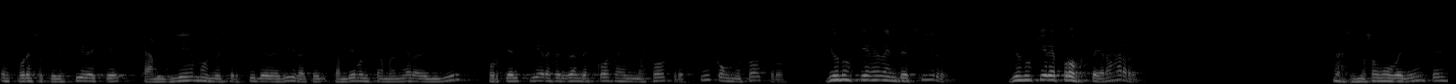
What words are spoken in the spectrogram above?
Es por eso que Dios pide que cambiemos nuestro estilo de vida, que cambiemos nuestra manera de vivir, porque Él quiere hacer grandes cosas en nosotros y con nosotros. Dios nos quiere bendecir, Dios nos quiere prosperar. Pero si no somos obedientes,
